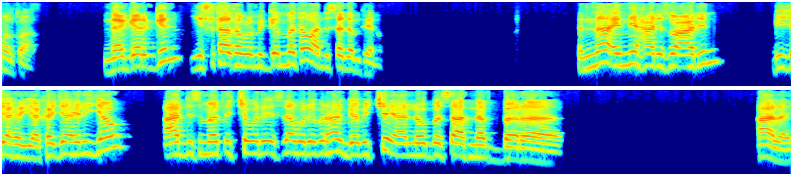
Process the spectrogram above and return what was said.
ሞልቷል ነገር ግን ይስታል ተብሎ የሚገመተው አዲስ ሰለምቴ ነው እና እኔ ሐዲሱ አህዲን ቢጃሂልያ ከጃሂልያው አዲስ መጥቼ ወደ እስላም ወደ ብርሃን ገብቼ ያለሁበት ሰዓት ነበረ አላይ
